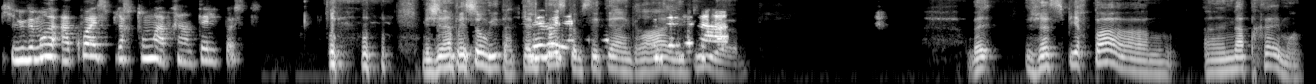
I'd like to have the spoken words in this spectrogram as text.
qui nous demande à quoi aspire-t-on après un tel poste Mais j'ai l'impression, oui, un tel poste comme c'était un Graal et tout. Euh... Ben, j'aspire pas à, un après, moi.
